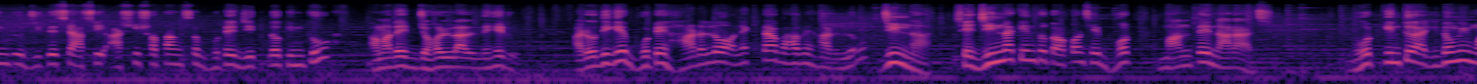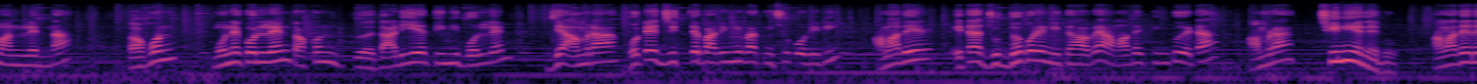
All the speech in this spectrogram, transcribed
কিন্তু জিতেছে, আশি আশি শতাংশ ভোটে জিতলো কিন্তু আমাদের জওহরলাল নেহেরু। আর ওদিকে ভোটে হারলো, অনেকটা ভাবে হারলো জিন্না সেই জিন্না কিন্তু তখন সেই ভোট মানতে নারাজ। ভোট কিন্তু একদমই মানলেন না। তখন মনে করলেন, তখন দাঁড়িয়ে তিনি বললেন যে, আমরা ভোটে জিততে পারিনি বা কিছু করিনি। আমাদের এটা যুদ্ধ করে নিতে হবে। আমাদের কিন্তু এটা আমরা ছিনিয়ে নেব। আমাদের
